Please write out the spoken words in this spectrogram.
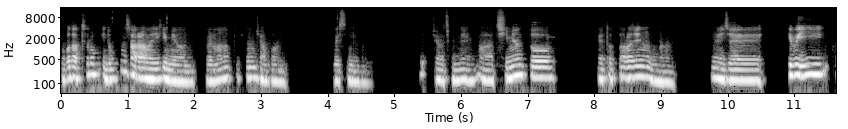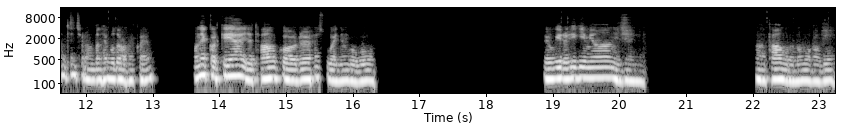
저보다 트로피 높은 사람을 이기면 얼마나 또 주는지 한번 보겠습니다. 제가 졌네요. 아, 지면 또, 이게 또 떨어지는구나. 그럼 이제 PVE 컨텐츠를 한번 해보도록 할까요? 전에 걸 깨야 이제 다음 거를 할 수가 있는 거고, 여기를 이기면 이제, 아, 다음으로 넘어가고,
